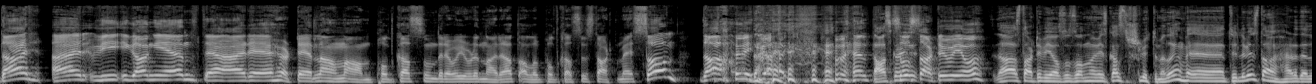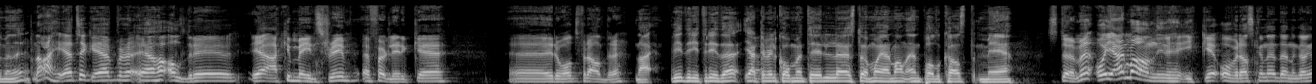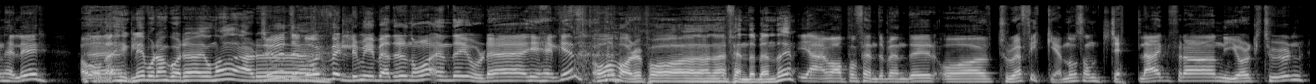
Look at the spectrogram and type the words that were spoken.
Der er vi i gang igjen. Det er, Jeg hørte en eller annen podkast som drev og gjorde narr av at alle podkaster starter med Sånn! Da er vi i gang! Men så vi- starter vi òg. Da starter vi også sånn, men vi skal slutte med det, eh, tydeligvis. da Er det det du mener? Nei, jeg tenker jeg, jeg har aldri Jeg er ikke mainstream. Jeg følger ikke eh, råd fra andre. Nei, vi driter i det. Hjertelig velkommen til Støme og Gjerman, en podkast med Støme og Gjerman! Ikke overraskende denne gangen heller. Å, det er hyggelig. Hvordan går det, Jonna? Er du, Du, Det går veldig mye bedre nå enn det gjorde i helgen. Og var du på eh, Fenderbender? Jeg var på Fenderbender og tror jeg fikk igjen noe sånn jetlag fra New York-turen.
